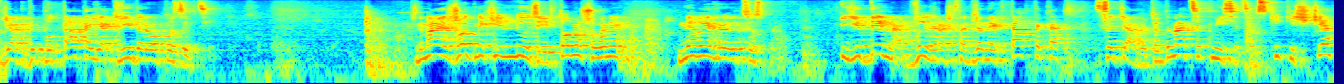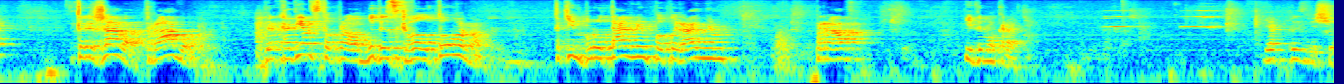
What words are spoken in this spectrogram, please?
як депутата, як лідера опозиції. Немає жодних ілюзій в тому, що вони не виграють цю справу. І єдина виграшна для них тактика затягують 11 місяців, скільки ще держава, право, верховенство права буде зґвалтовано таким брутальним попиранням прав і демократії. Як прізвище?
